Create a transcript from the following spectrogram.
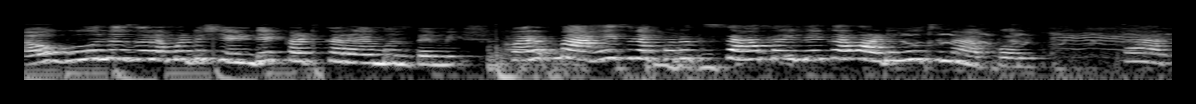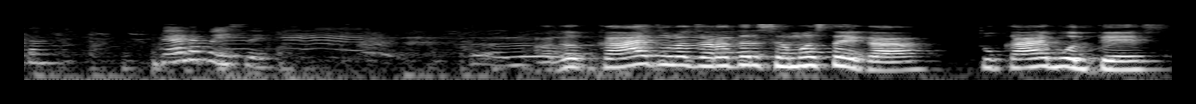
अहो हो ना जरा म्हणजे शेंडे कट कराय म्हणते मी. परत मग आहेच ना परत सहा महिने का वाढलोच ना आपण. काय आता द्या ना पैसे. अगं काय तुला जरा तरी समजतंय का? तू काय बोलतेस?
